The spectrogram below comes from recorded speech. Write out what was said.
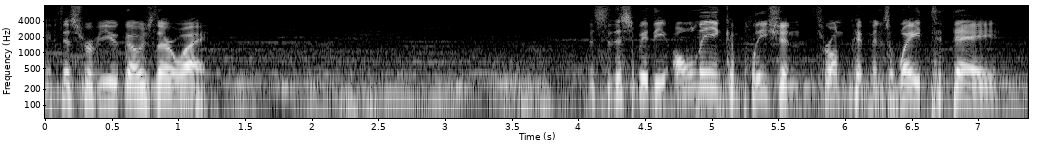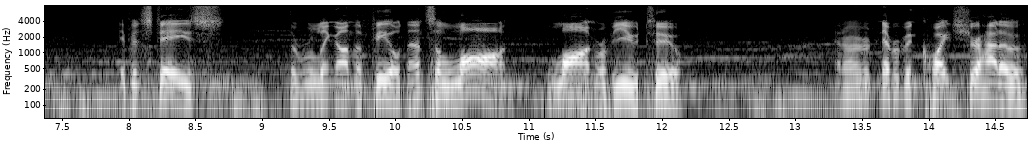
if this review goes their way. This, this would be the only incompletion thrown Pittman's way today if it stays the ruling on the field. And it's a long, long review, too. And I've never been quite sure how to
